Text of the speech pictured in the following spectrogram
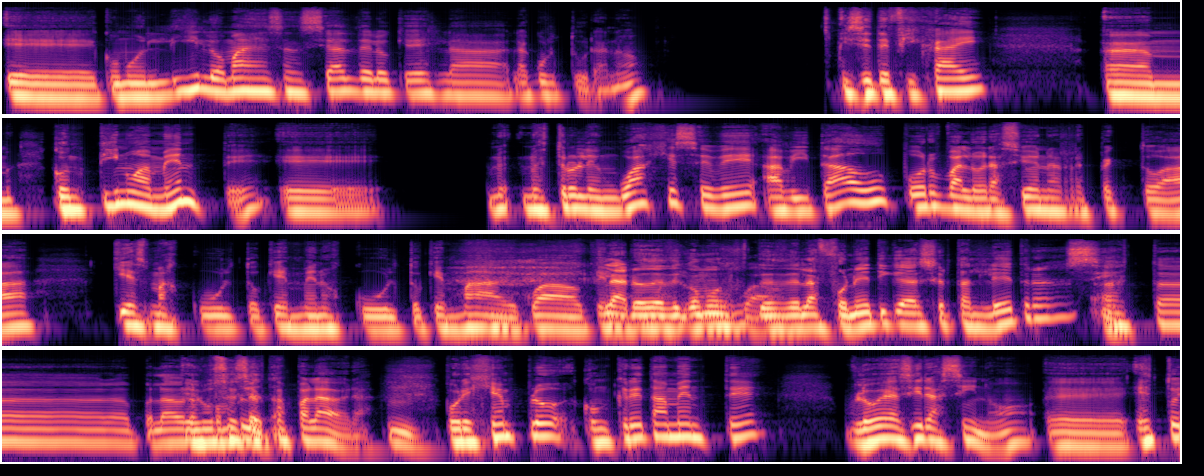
eh, como el hilo más esencial de lo que es la, cultura. ¿no? Y si te fijáis, em, continuamente nuestro lenguaje se ve habitado por valoraciones respecto a qué es más culto, qué es menos culto, qué es más adecuado. claro, desde, cómo, desde la fonética de ciertas letras hasta palabras El uso de ciertas palabras. Mm. Por ejemplo, concretamente, lo voy a decir así, ¿no? Eh, esto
